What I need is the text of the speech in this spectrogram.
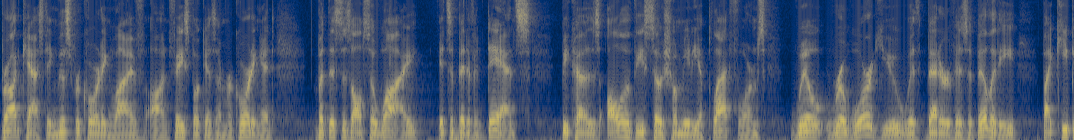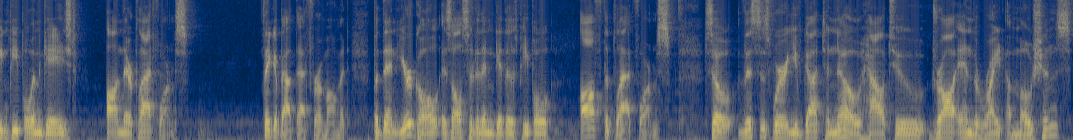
broadcasting this recording live on Facebook as I'm recording it, but this is also why it's a bit of a dance because all of these social media platforms will reward you with better visibility by keeping people engaged on their platforms. Think about that for a moment. But then your goal is also to then get those people off the platforms. So this is where you've got to know how to draw in the right emotions,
